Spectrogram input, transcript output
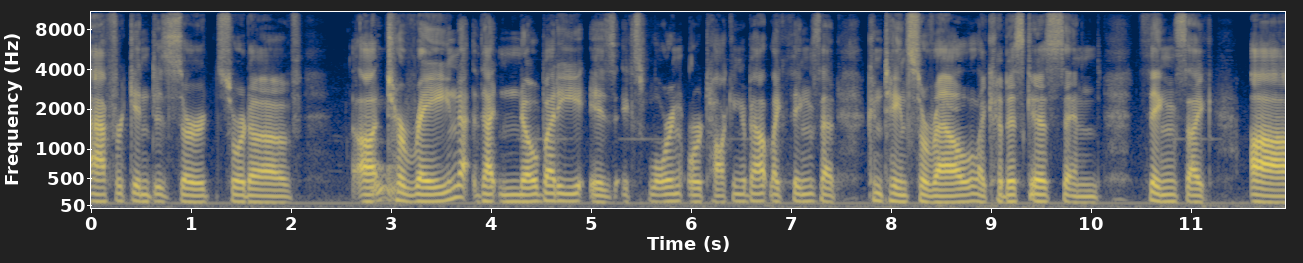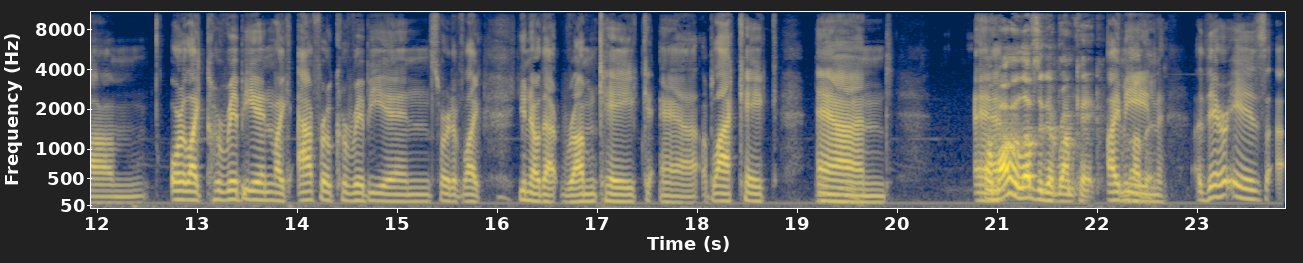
African dessert sort of uh, terrain that nobody is exploring or talking about, like things that contain sorrel, like hibiscus, and things like um or like caribbean like afro-caribbean sort of like you know that rum cake and a black cake and, Oh, and Marlon loves a good rum cake. I mean, there is uh,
